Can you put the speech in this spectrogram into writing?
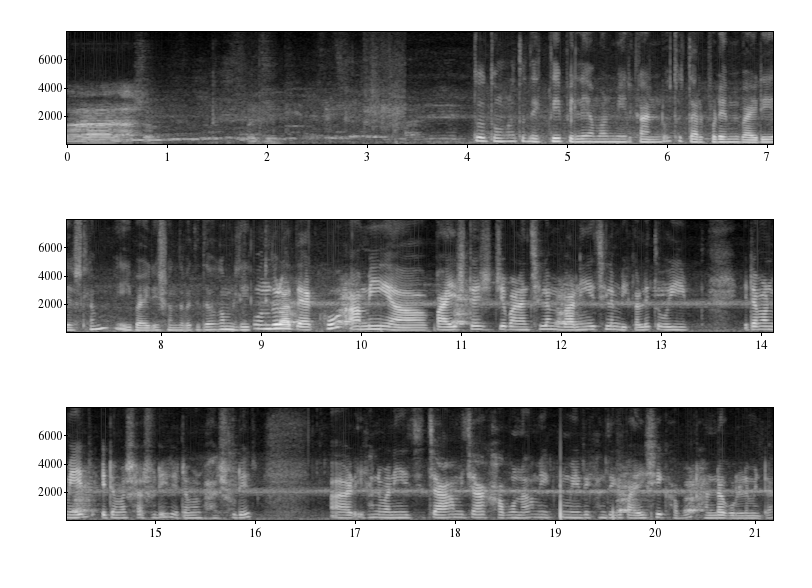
হ্যাঁ আসো। তো তোমরা তো দেখতেই পেলে আমার মেয়ের কাণ্ড তো তারপরে আমি বাইরেই আসলাম। এই বাইরে সন্ধ্যাবাতি দেওয়া কমপ্লিট বন্ধুরা দেখো আমি পায়েস টাইস যে বানাচ্ছিলাম বানিয়েছিলাম বিকালে তো ওই এটা আমার মেয়ের এটা আমার শাশুড়ির এটা আমার ভাসুরের। আর এখানে বানিয়েছি চা আমি চা খাব না আমি একটু মেয়ের এখান থেকে পায়েসই খাব ঠান্ডা করলাম এটা।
